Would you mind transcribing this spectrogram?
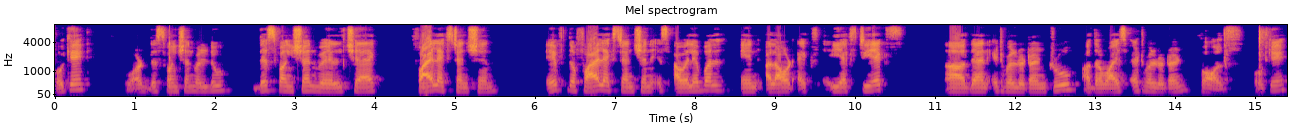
okay what this function will do? This function will check file extension. If the file extension is available in allowed exts uh, then it will return true. Otherwise it will return false. Okay?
